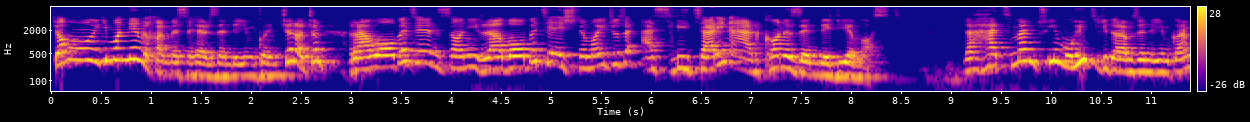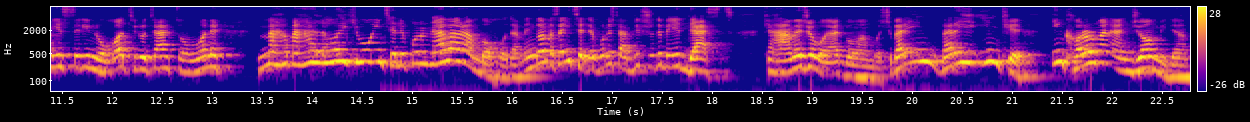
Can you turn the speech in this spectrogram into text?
که آقا ما میگیم ما نمی‌خوایم مثل هر زندگی می‌کنیم. چرا؟ چون روابط انسانی روابط اجتماعی جز اصلی ترین ارکان زندگی ماست. نه حتما توی محیطی که دارم زندگی می‌کنم یه سری نقاطی رو تحت عنوان محل هایی که با این تلفن رو نبرم با خودم. انگار مثلا این تلفنش تبدیل شده به یه دست. که همه جا باید با من باشه. برای این برای این که این کارا رو من انجام میدم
